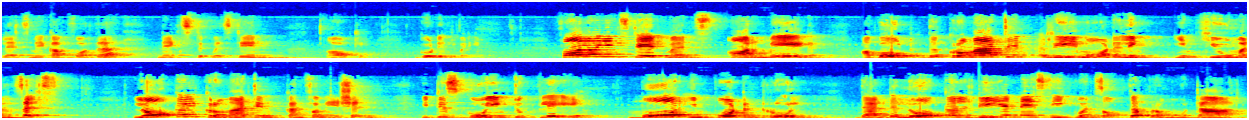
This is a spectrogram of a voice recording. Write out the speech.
Let's make up for the next question. Okay. Good, everybody. Following statements are made about the chromatin remodeling in human cells. Local chromatin conformation, it is going to play more important role than the local DNA sequence of the promoter.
